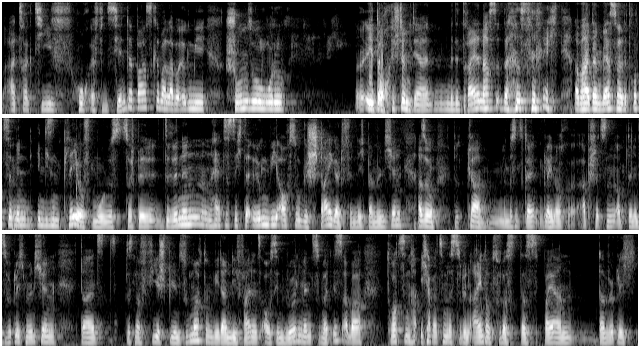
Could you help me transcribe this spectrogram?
attraktiv, hocheffizienter Basketball, aber irgendwie schon so, wo du äh, doch, stimmt, ja. Mit den Dreiern hast, da hast du recht. Aber halt, dann wärst du halt trotzdem in, in diesem Playoff-Modus zum Beispiel drinnen und hättest dich da irgendwie auch so gesteigert, finde ich, bei München. Also, klar, wir müssen es gleich, gleich noch abschätzen, ob denn jetzt wirklich München da jetzt das nach vier Spielen zumacht und wie dann die Finals aussehen würden, wenn es soweit ist. Aber trotzdem, ich habe halt zumindest so den Eindruck, so dass, dass Bayern da wirklich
